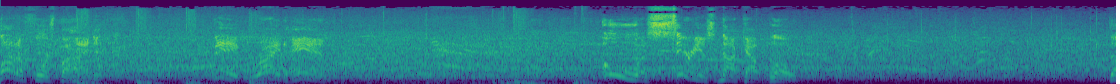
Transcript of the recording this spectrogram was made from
lot of force behind it. Big right hand. Oh, a serious knockout blow. The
